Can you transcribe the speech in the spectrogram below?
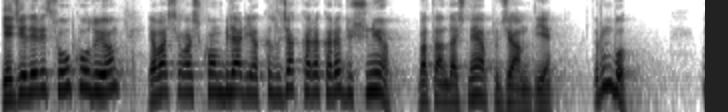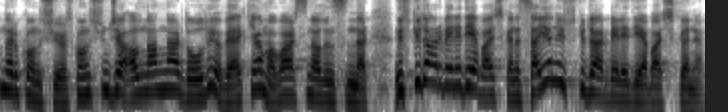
Geceleri soğuk oluyor. Yavaş yavaş kombiler yakılacak kara kara düşünüyor vatandaş ne yapacağım diye. Durum bu. Bunları konuşuyoruz. Konuşunca alınanlar da oluyor belki ama varsın alınsınlar. Üsküdar Belediye Başkanı, Sayın Üsküdar Belediye Başkanı.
